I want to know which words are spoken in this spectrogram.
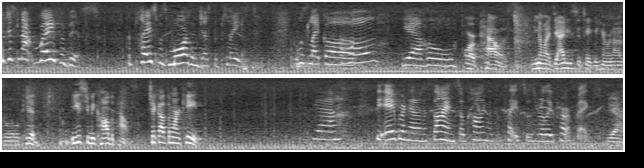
I'm just not ready for this. The place was more than just a place. It was like a... home? Yeah, home. Or a palace. You know, my dad used to take me here when I was a little kid. It used to be called the palace. Check out the marquee. Yeah. The apron had on the sign, so calling it the place was really perfect. Yeah,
